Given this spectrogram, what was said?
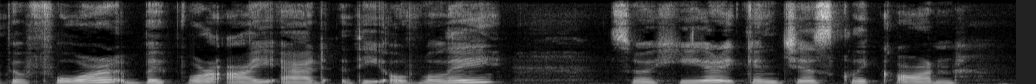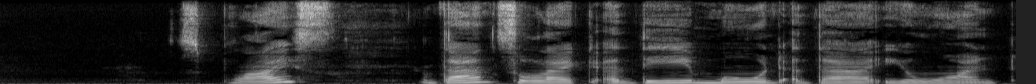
before before I add the overlay. So here you can just click on splice then select the mode that you want.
